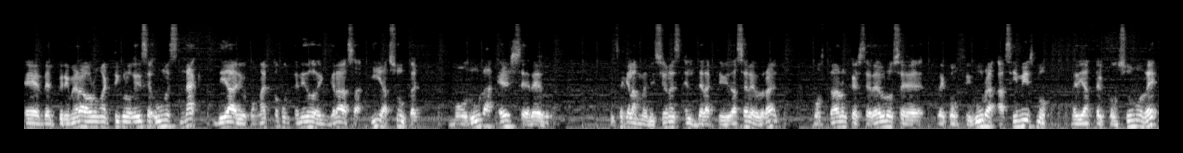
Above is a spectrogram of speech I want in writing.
eh, del primer hora un artículo que dice, un snack diario con alto contenido de grasa y azúcar modula el cerebro dice que las mediciones de la actividad cerebral mostraron que el cerebro se reconfigura a sí mismo mediante el consumo de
